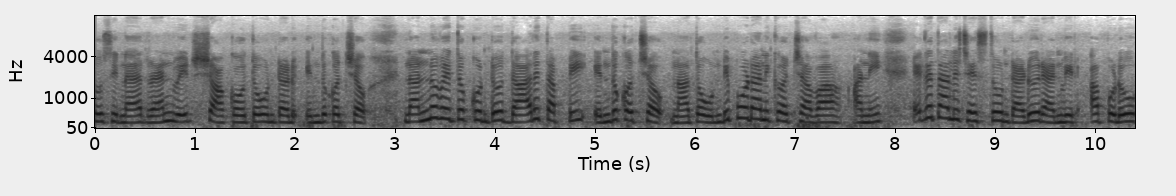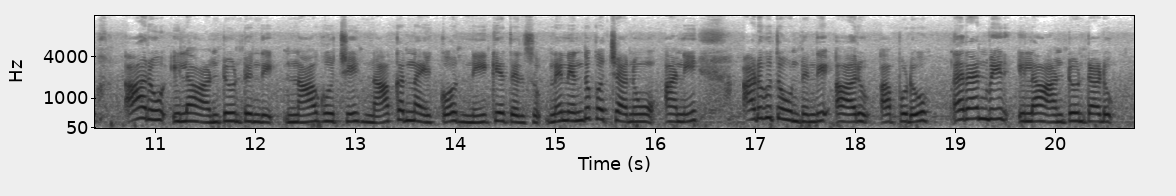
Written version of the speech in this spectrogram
చూసిన రణ్వీర్ షాక్ అవుతూ ఉంటాడు. ఎందుకొచ్చావు? నన్ను వెతుక్కుంటూ దారి తప్పి ఎందుకొచ్చావు? నాతో ఉండిపోవడానికి వచ్చావా? అని ఎగతాళి చేస్తూ ఉంటాడు రణ్వీర్. అప్పుడు ఆరు ఇలా అంటూ ఉంటుంది. నా గూచి నాకన్నా ఎక్కువ నీకే తెలుసు. నేను ఎందుకు వచ్చాను అని అడుగుతూ ఉంటుంది ఆరు. అప్పుడు రణ్వీర్ ఇలా అంటుంటాడు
